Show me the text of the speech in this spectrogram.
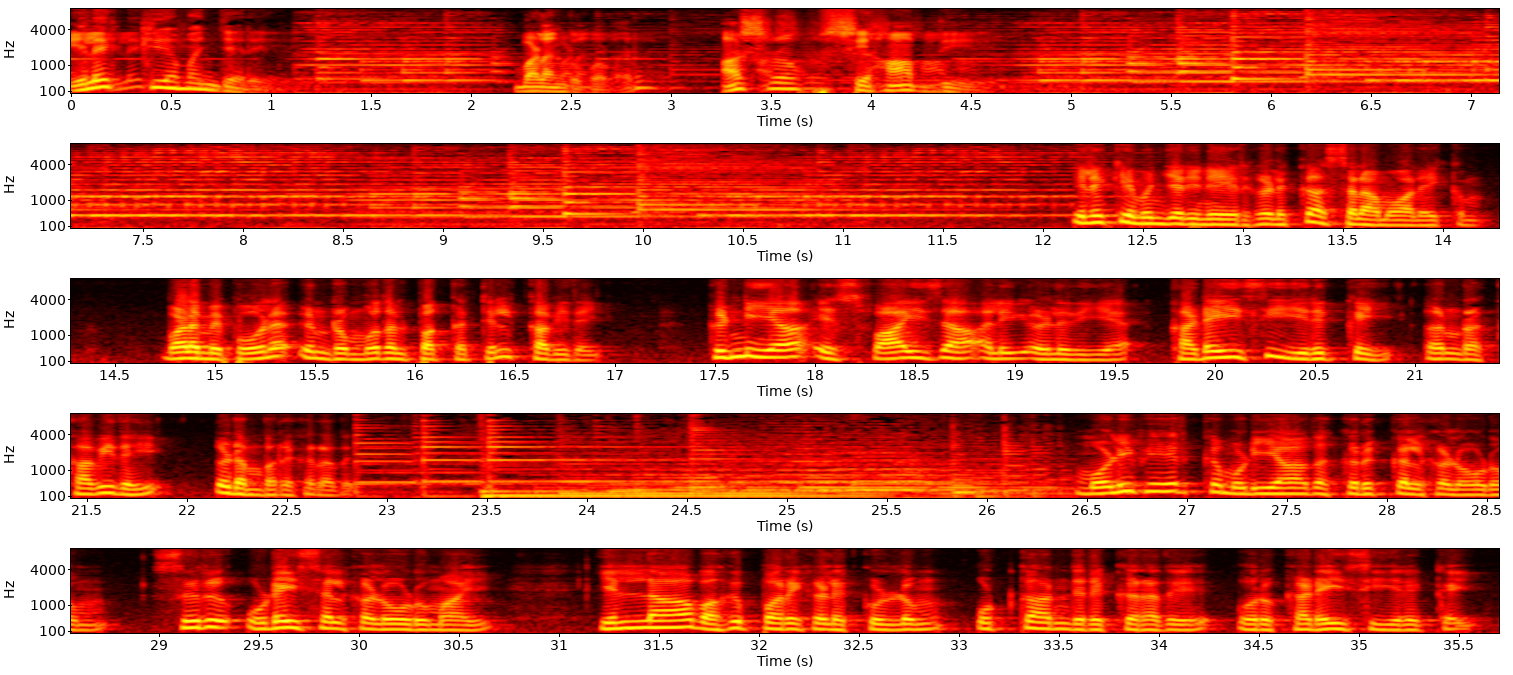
இலக்கிய மஞ்சரி. வழங்குபவர் அஷ்ரப் ஷிஹாப்தி. இலக்கிய மஞ்சரி நேயர்களுக்கு அஸ்லாம் அலைக்கும். வழமை போல இன்று முதல் பக்கத்தில் கவிதை. கிண்ணியா எஸ் ஃபாயிசா அலி எழுதிய கடைசி இருக்கை என்ற கவிதை இடம்பெறுகிறது. மொழிபெயர்க்க முடியாத கிறுக்கல்களோடும் சிறு உடைசல்களோடுமாய் எல்லா வகுப்பறைகளுக்குள்ளும் உட்கார்ந்திருக்கிறது ஒரு கடைசி இருக்கை.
